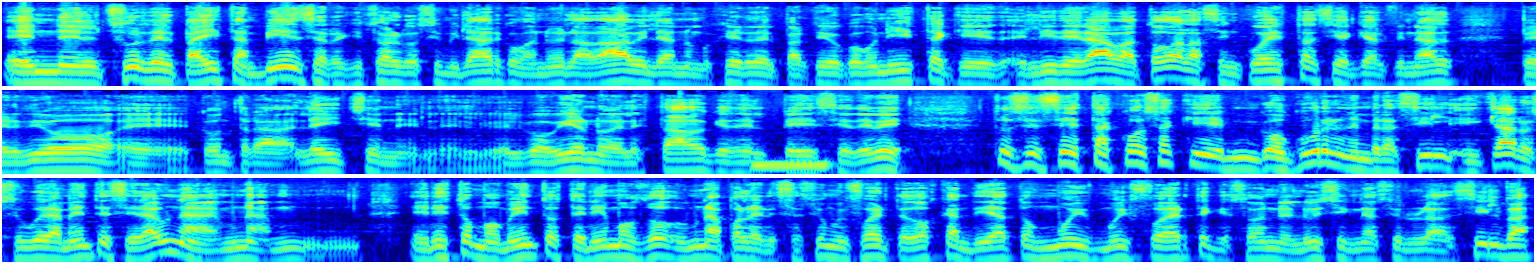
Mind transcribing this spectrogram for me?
En el sur del país también se registró algo similar con Manuela Dávila, una mujer del Partido Comunista que lideraba todas las encuestas y que al final perdió eh, contra Leichen el, el, gobierno del Estado, que es del PSDB. Entonces, estas cosas que ocurren en Brasil, y claro, seguramente será una, una en estos momentos tenemos una polarización muy fuerte, dos candidatos muy, muy fuertes, que son Luis Ignacio Lula da Silva,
